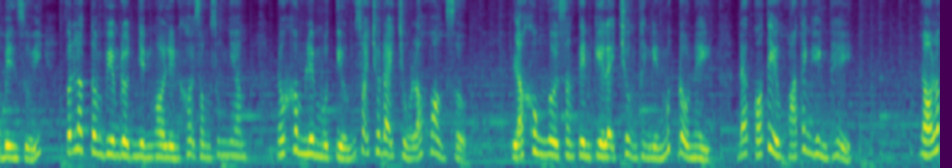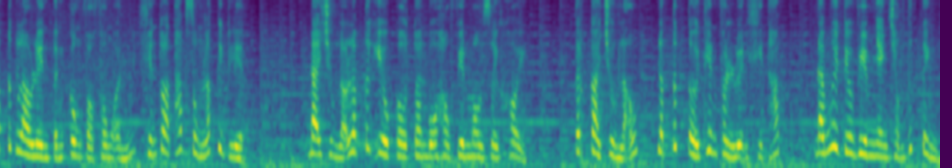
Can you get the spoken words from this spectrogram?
bên dưới, vẫn là tầm viêm đột nhiên ngồi lên khỏi dòng dung nham, nó khâm lên một tiếng dọa cho đại trưởng lão hoảng sợ. Lão không ngờ rằng tên kia lại trưởng thành đến mức độ này, đã có thể hóa thành hình thể. Nó lập tức lao lên tấn công vào phong ấn, khiến tòa tháp rung lắc kịch liệt. Đại trưởng lão lập tức yêu cầu toàn bộ học viên mau rời khỏi. Tất cả trưởng lão lập tức tới thiên phần luyện khí tháp, Đám người tiêu viêm nhanh chóng thức tỉnh,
